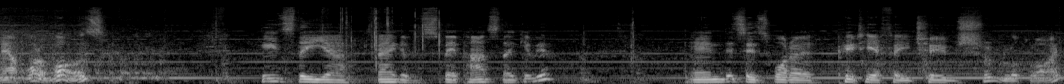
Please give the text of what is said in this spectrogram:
Now, what it was, here's the uh, bag of spare parts they give you. And this is what a PTFE tube should look like.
